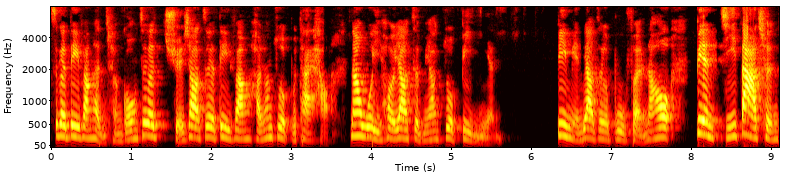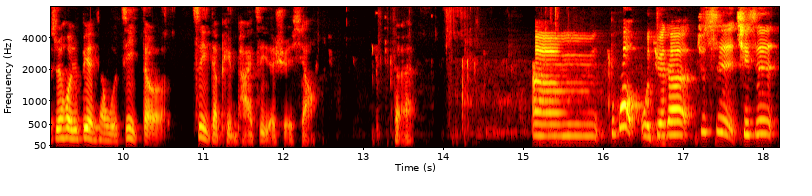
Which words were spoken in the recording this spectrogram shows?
这个地方很成功，这个学校这个地方好像做的不太好，那我以后要怎么样做避免，避免掉这个部分，然后变集大成之后就变成我自己的自己的品牌，自己的学校。对，嗯，不过我觉得就是其实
